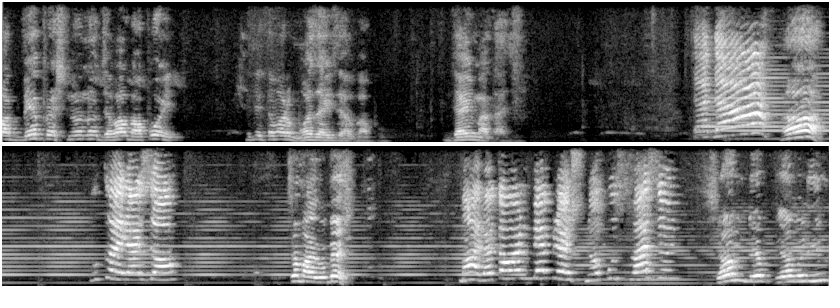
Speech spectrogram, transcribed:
આ બે પ્રશ્નોનો જવાબ આપો એટલે તમારો મોજ આવી જવાબ આપો જય માતાજી. દાદા! હા. કર્યા છો? આવ્યો? બેસ. મારે તો બે પ્રશ્નો પૂછવા છે. શમ બે બે વળી એમ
